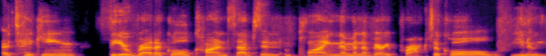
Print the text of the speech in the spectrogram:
uh, taking theoretical concepts and applying them in a very practical, you know,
